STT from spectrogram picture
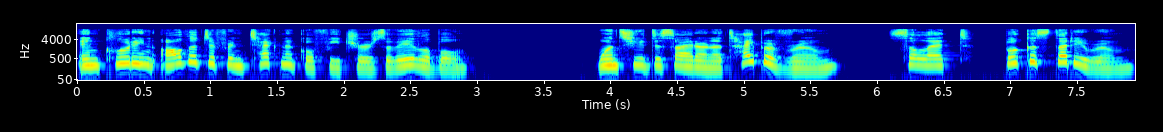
including all the different technical features available. Once you decide on a type of room, select Book a Study Room.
